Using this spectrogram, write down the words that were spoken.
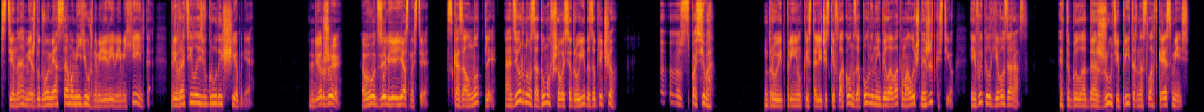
Стена между двумя самыми южными деревьями Хейльта превратилась в груды щебня. «Держи, вот зелье ясности», — сказал Нотли, одернув задумавшегося друида за плечо. «Э, э, «Спасибо». Друид принял кристаллический флакон, заполненный беловато-молочной жидкостью, и выпил его за раз. Это была до жути приторно-сладкая смесь,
